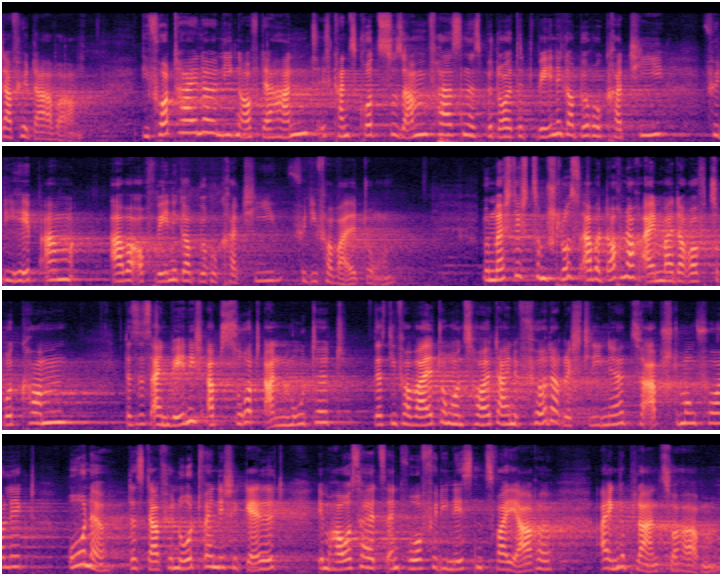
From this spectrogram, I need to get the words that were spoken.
dafür da war. Die Vorteile liegen auf der Hand. Ich kann es kurz zusammenfassen. Es bedeutet weniger Bürokratie für die Hebammen, aber auch weniger Bürokratie für die Verwaltung. Nun möchte ich zum Schluss aber doch noch einmal darauf zurückkommen, dass es ein wenig absurd anmutet, dass die Verwaltung uns heute eine Förderrichtlinie zur Abstimmung vorlegt, ohne das dafür notwendige Geld im Haushaltsentwurf für die nächsten zwei Jahre eingeplant zu haben.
